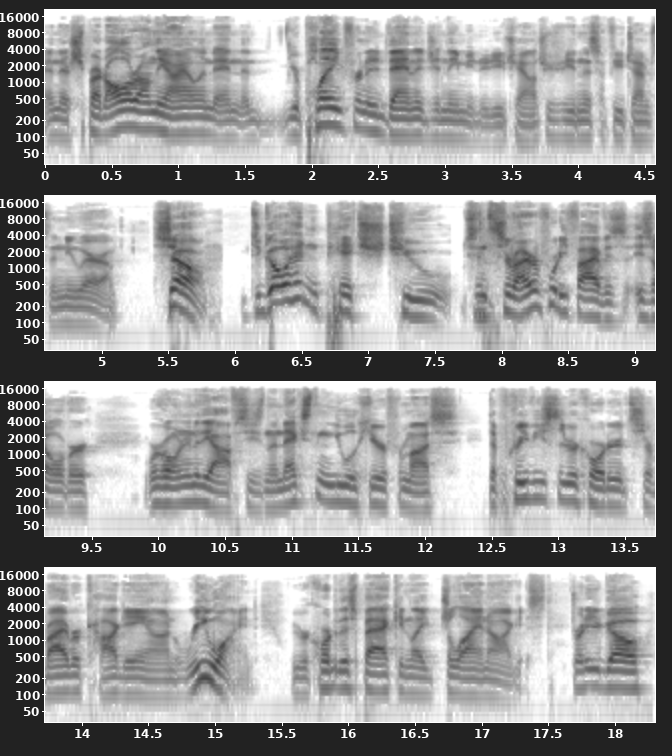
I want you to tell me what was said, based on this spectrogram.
and they're spread all around the island, and you're playing for an advantage in the immunity challenge. We've seen this a few times in the new era. So to go ahead and pitch to since Survivor 45 is is over, we're going into the off season. The next thing you will hear from us, the previously recorded Survivor Cagayan Rewind. We recorded this back in like July and August. Ready to go,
